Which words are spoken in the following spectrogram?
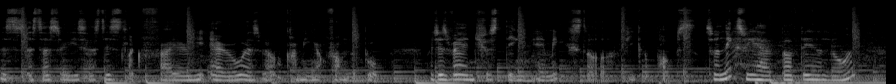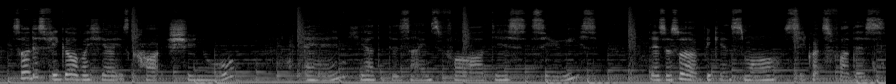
this accessories has this like fiery arrow as well coming out from the book which is very interesting and makes the figure pops. So next we have birthday alone. So this figure over here is called Shinwoo and here are the designs for this series. There's also a big and small secrets for this.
